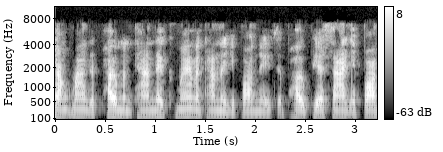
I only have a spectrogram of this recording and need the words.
ចង់បានសភៅមិនថានៅខ្មែរមិនថានៅជប៉ុននេះសភៅភាសាជប៉ុន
